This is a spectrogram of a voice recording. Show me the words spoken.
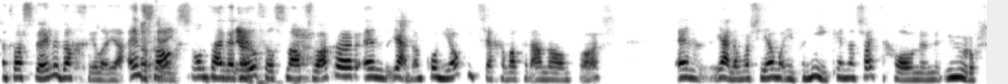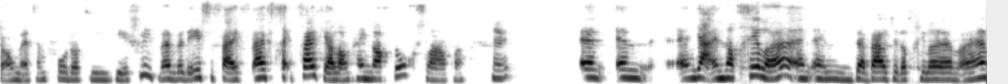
Het was de hele dag gillen, ja. En okay. s'nachts, want hij werd heel veel s'nachts wakker. En ja, dan kon hij ook niet zeggen wat er aan de hand was. En ja, dan was hij helemaal in paniek. En dan zat je gewoon een uur of zo met hem voordat hij weer sliep. We hebben de eerste vijf, hij heeft vijf jaar lang geen nacht doorgeslapen. Nee. En, en en ja, en dat gillen, en, en daarbuiten dat gillen, hè,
